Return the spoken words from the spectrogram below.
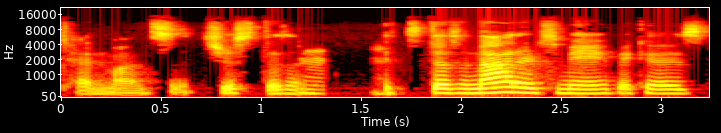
10 months it just doesn't mm-hmm. it doesn't matter to me because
